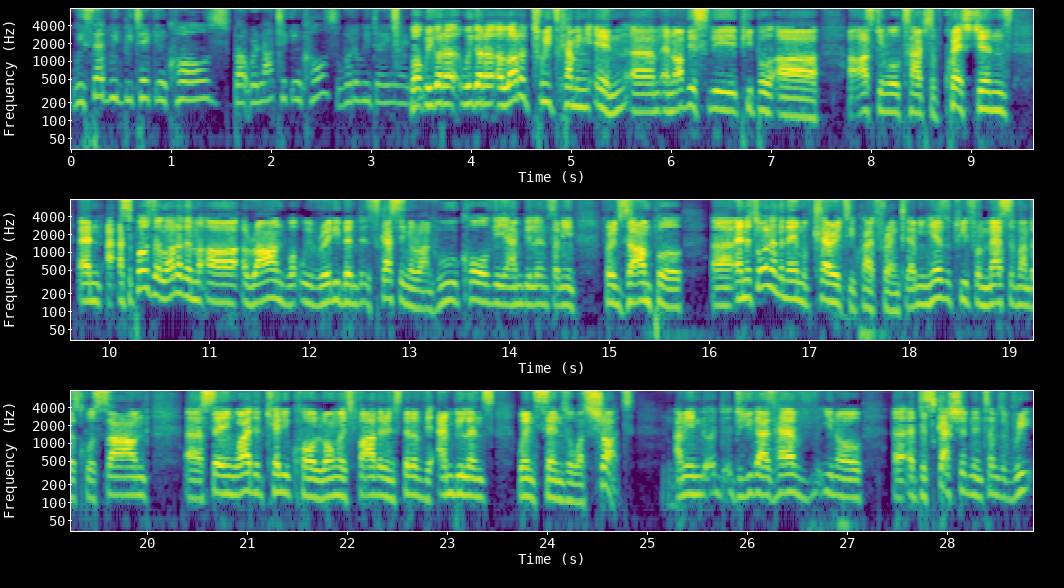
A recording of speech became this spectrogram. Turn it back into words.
we said we'd be taking calls, but we're not taking calls. What are we doing right Well, now? we got a we got a, a lot of tweets coming in, um, and obviously people are, are asking all types of questions, and I, I suppose a lot of them are around what we've already been discussing around who called the ambulance. I mean, for example, uh, and it's all in the name of clarity, quite frankly. I mean, here's a tweet from Massive underscore Sound uh, saying, "Why did Kelly call Longwe's father instead of the ambulance when Senzo was shot?" I mean, do you guys have, you know, a, a discussion in terms of re-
